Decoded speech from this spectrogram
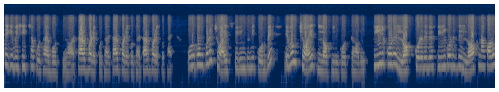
থেকে বেশি ইচ্ছা কোথায় ভর্তি হওয়ার? তারপরে কোথায়? তারপরে কোথায়? তারপরে কোথায়? ওরকম করে চয়েস ফিলিং তুমি করবে এবং চয়েস লকিং করতে হবে। ফিল করে লক করে দেবে। ফিল করে যদি লক না করো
